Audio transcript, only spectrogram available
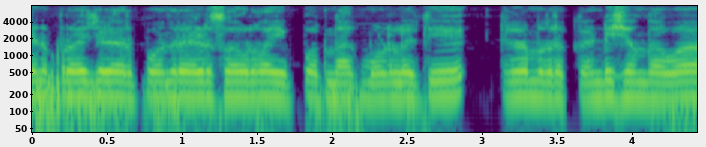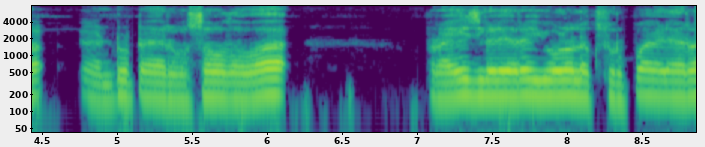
ಏನು ಪ್ರೈಸ್ ಹೇಳ್ಯಾರಪ್ಪ ಅಂದ್ರೆ ಎರಡು ಸಾವಿರದ ಇಪ್ಪತ್ನಾಲ್ಕು ಮಾಡಲ್ ಐತಿ. ಟೇಲರ್ ಮಾತ್ರ ಕಂಡೀಷನ್ ಅದಾವ ಎಂಟು ಟೈರ್ ಅದಾವ ಪ್ರೈಸ್ ಹೇಳ್ಯಾರ, ಏಳು ಲಕ್ಷ ರೂಪಾಯಿ ಹೇಳ್ಯಾರ,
